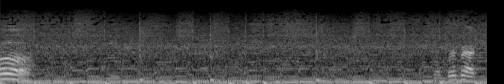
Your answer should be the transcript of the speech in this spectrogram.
Ugh. Bring back.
